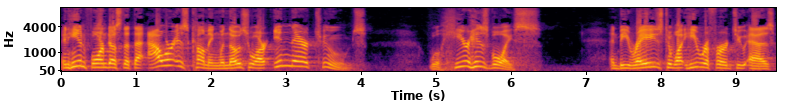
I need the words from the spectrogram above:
and he informed us that the hour is coming when those who are in their tombs will hear his voice and be raised to what he referred to as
